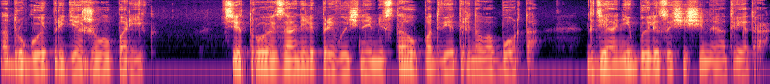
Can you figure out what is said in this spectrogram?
а другой придерживал парик. Все трое заняли привычные места у подветренного борта, где они были защищены от ветра.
